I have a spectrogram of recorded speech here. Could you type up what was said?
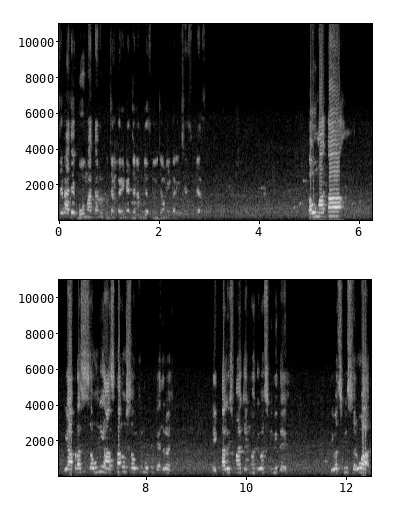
સાહેબ આજે ગૌ માતાનું પૂજન કરીને જન્મદિવસની ઉજવણી કરી છે. શું કહેશો? ગૌ માતા એ આપણા સૌની આસ્થાનું સૌથી મોટું કેન્દ્ર છે. એકતાલીસમાં જન્મદિવસ નિમિત્તે દિવસની શરૂઆત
